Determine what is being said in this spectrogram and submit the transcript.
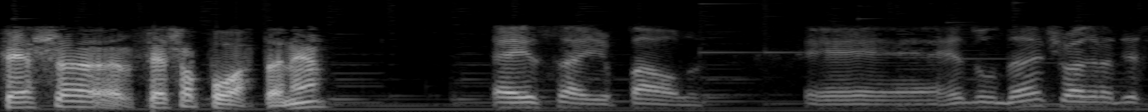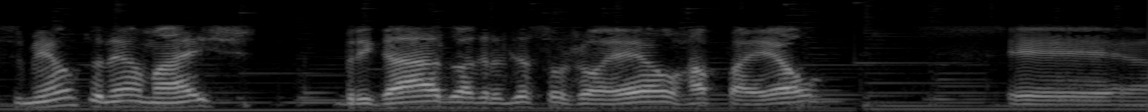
fecha, fecha a porta, né? É isso aí, Paulo. É redundante o agradecimento, né? Mas obrigado, agradeço ao Joel, Rafael, é,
